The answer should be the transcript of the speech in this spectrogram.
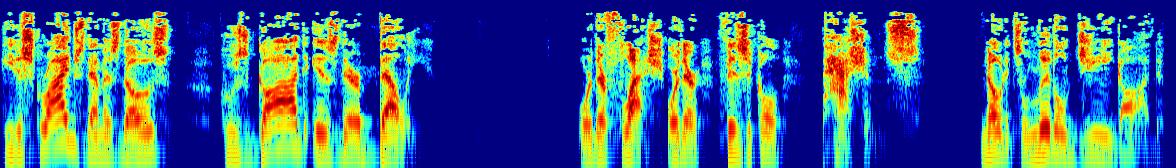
he describes them as those whose God is their belly, or their flesh, or their physical passions. Note it's little g God.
